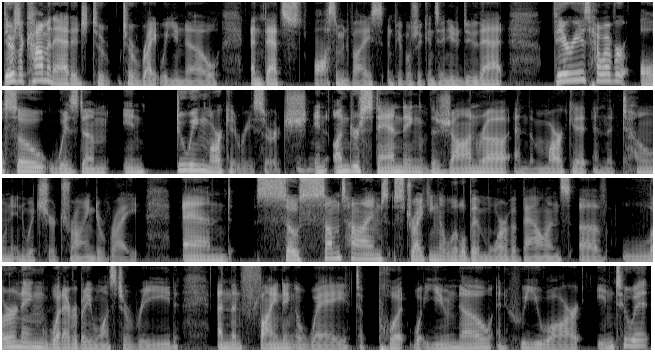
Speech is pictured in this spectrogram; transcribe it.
there's a common adage to to write what you know, and that's awesome advice, and people should continue to do that. There is, however, also wisdom in doing market research, mm-hmm. in understanding the genre and the market and the tone in which you're trying to write. And so sometimes striking a little bit more of a balance of learning what everybody wants to read and then finding a way to put what you know and who you are into it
